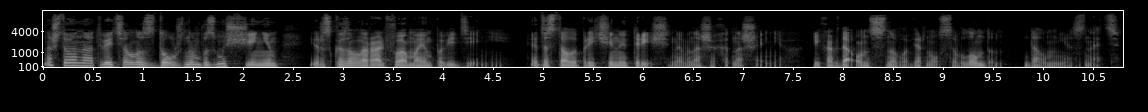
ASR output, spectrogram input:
На что она ответила с должным возмущением и рассказала Ральфу о моем поведении. Это стало причиной трещины в наших отношениях. И когда он снова вернулся в Лондон, дал мне знать,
